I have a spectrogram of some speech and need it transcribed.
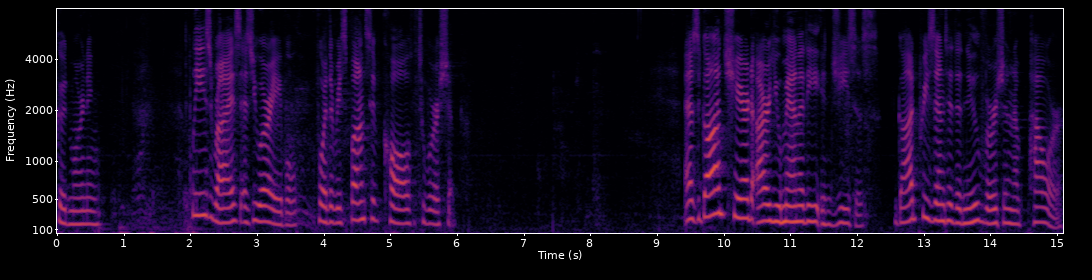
Good morning. Please rise as you are able for the responsive call to worship. As God shared our humanity in Jesus, God presented a new version of power.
